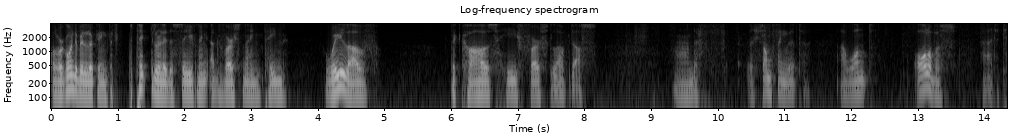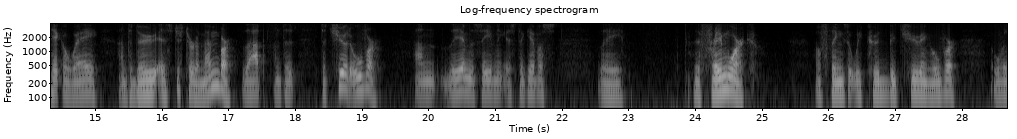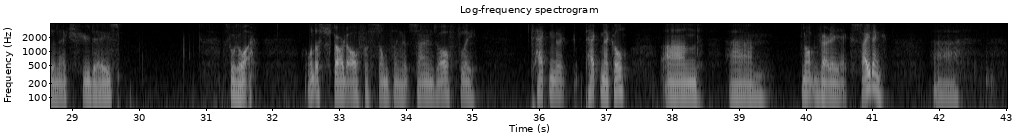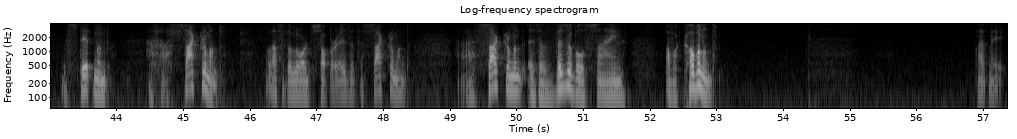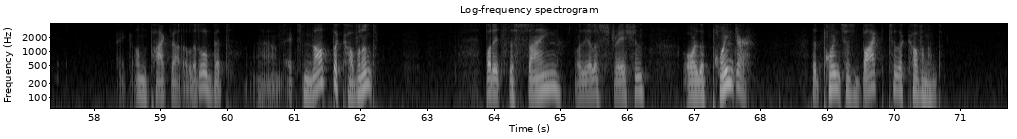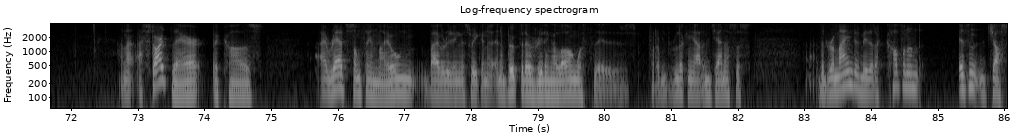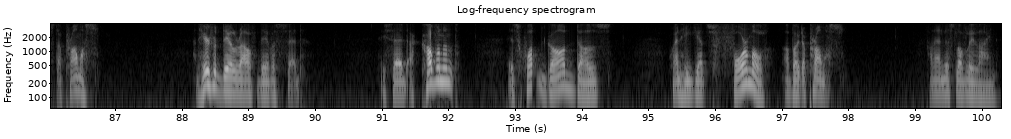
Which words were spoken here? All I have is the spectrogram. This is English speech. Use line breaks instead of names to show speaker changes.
Well, we're going to be looking particularly this evening at verse 19. We love because he first loved us. And if there's something that I want all of us uh, to take away and to do is just to remember that and to, to chew it over. And the aim this evening is to give us the, the framework of things that we could be chewing over over the next few days. Suppose I want, I want to start off with something that sounds awfully techni- technical and um, not very exciting. Uh, the statement, a, a sacrament, well, that's what the Lord's Supper is it's a sacrament. A sacrament is a visible sign of a covenant. Let me unpack that a little bit. Um, it's not the covenant, but it's the sign or the illustration or the pointer that points us back to the covenant. And I, start there because I read something in my own Bible reading this week in a, in a book that I was reading along with what I'm looking at in Genesis uh, that reminded me that a covenant isn't just a promise. And here's what Dale Ralph Davis said he said, A covenant is what God does when he gets formal about a promise. And then this lovely line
